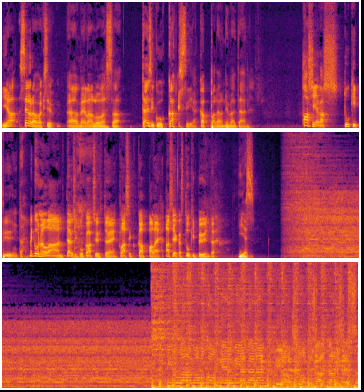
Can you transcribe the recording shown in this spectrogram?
Ja seuraavaksi äh, meillä on luvassa täysikuu kaksi ja kappale on nimeltään Asiakastukipyyntö. Me kuunnellaan täysikuu kaksi yhteen klassikkokappale, asiakastukipyyntö. Yes. Minulla on ollut ongelmia tämän tilauslopun saattamisessa.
